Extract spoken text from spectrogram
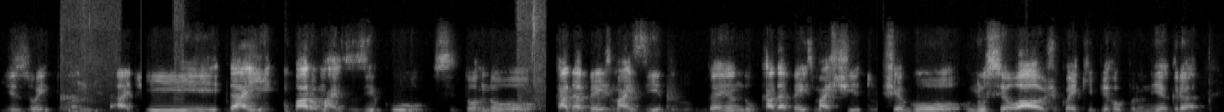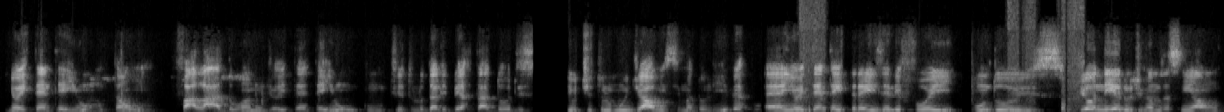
18 anos de idade e daí não parou mais. O Zico se tornou cada vez mais ídolo, ganhando cada vez mais títulos. Chegou no seu auge com a equipe rubro-negra em 81, então falar do ano de 81, com o título da Libertadores e o título mundial em cima do Liverpool. É, em 83 ele foi um dos pioneiros, digamos assim, a um,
